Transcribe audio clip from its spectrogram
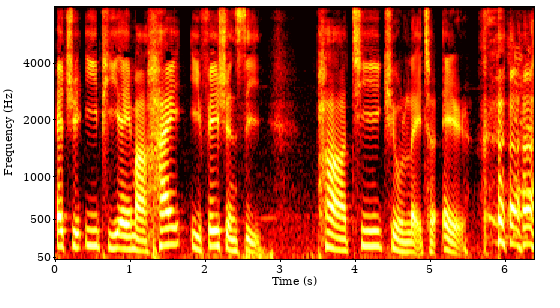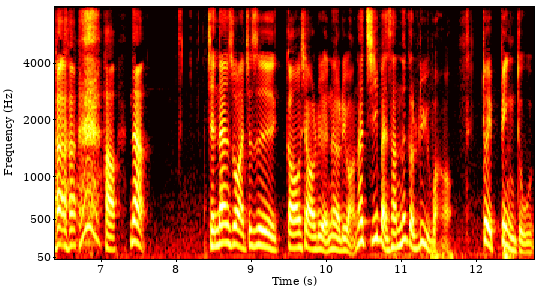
HEPA 嘛，High Efficiency。Particulate air，好，那简单说啊，就是高效率的那个滤网。那基本上那个滤网哦，对病毒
